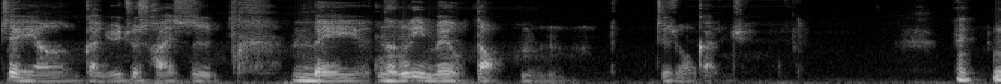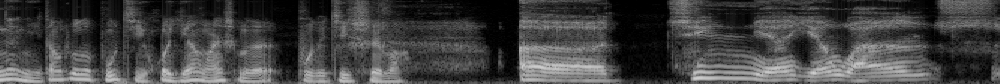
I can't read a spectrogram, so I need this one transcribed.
这样，感觉就是还是没能力没有到，嗯，这种感觉。哎，那你当初的补给或盐丸什么的补的及时吗？呃。今年盐丸是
